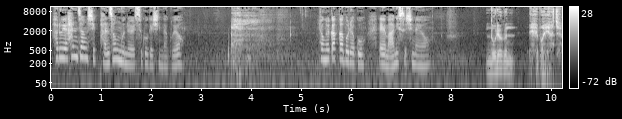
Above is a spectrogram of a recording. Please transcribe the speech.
하루에 한 장씩 반성문을 쓰고 계신다고요? 형을 깎아보려고 애 많이 쓰시네요. 노력은 해봐야죠.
